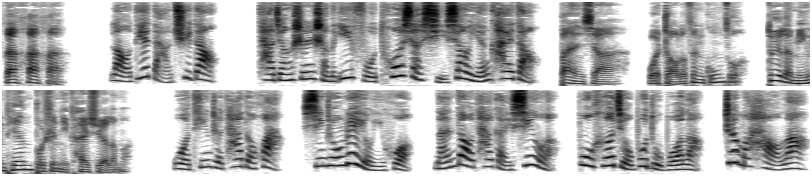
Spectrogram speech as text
哈哈哈！”老爹打趣道。他将身上的衣服脱下，喜笑颜开道：“半夏。”我找了份工作。对了，明天不是你开学了吗？我听着他的话，心中略有疑惑。难道他改姓了，不喝酒不赌博了？这么好了？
